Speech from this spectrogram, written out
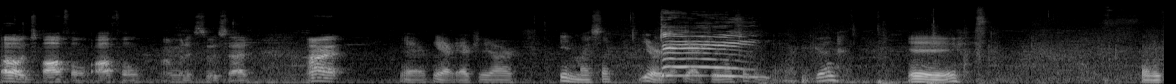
Oh, it's awful, awful. I'm gonna suicide. Alright. Yeah, yeah, you actually are in my second. You're yeah, actually in my second again. Hey. Thank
